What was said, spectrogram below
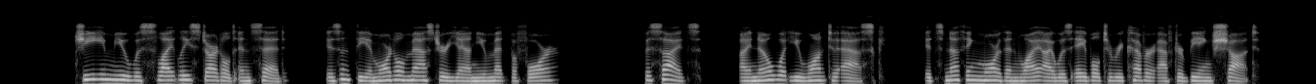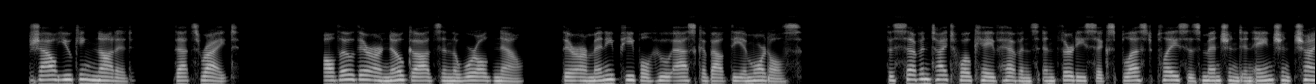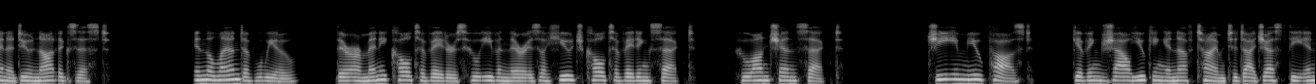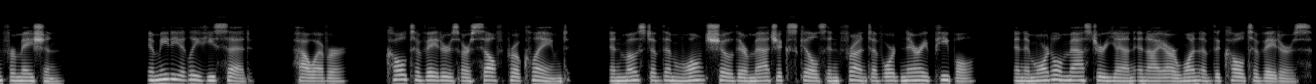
Ji Mu was slightly startled and said, Isn't the Immortal Master Yan you met before? Besides, I know what you want to ask, it's nothing more than why I was able to recover after being shot. Zhao Yuking nodded, that's right. Although there are no gods in the world now, there are many people who ask about the immortals. The seven Taituo cave heavens and 36 blessed places mentioned in ancient China do not exist. In the land of Wu, there are many cultivators who even there is a huge cultivating sect, Huanchen sect. Ji Mu paused, giving Zhao Yuking enough time to digest the information. Immediately he said, however, Cultivators are self-proclaimed, and most of them won't show their magic skills in front of ordinary people, and Immortal Master Yan and I are one of the cultivators.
